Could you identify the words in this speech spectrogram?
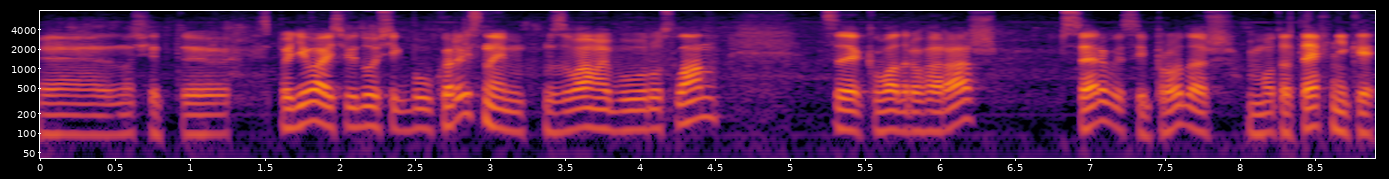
Е, значить, е, сподіваюсь, відосик був корисним. З вами був Руслан. Це Квадрогараж, сервіс і продаж мототехніки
